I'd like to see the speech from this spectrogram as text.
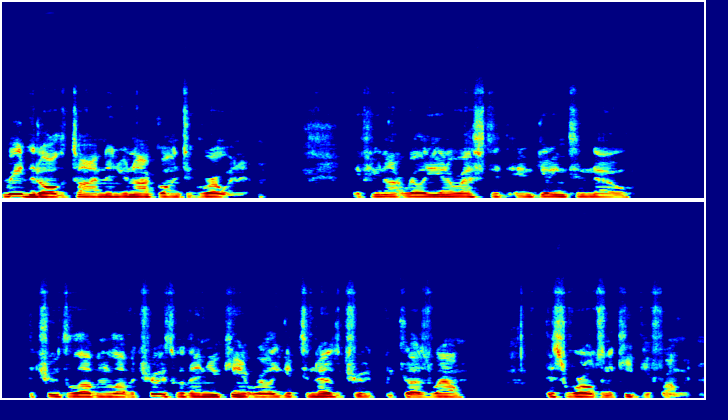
reading it all the time, then you're not going to grow in it. If you're not really interested in getting to know the truth love and love of truth, well, then you can't really get to know the truth because, well, this world's going to keep you from it.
